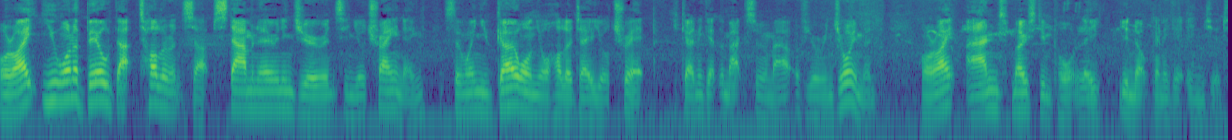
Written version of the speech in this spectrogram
all right, you want to build that tolerance up, stamina and endurance in your training. So when you go on your holiday, your trip, going to get the maximum out of your enjoyment, all right? And most importantly, you're not going to get injured,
